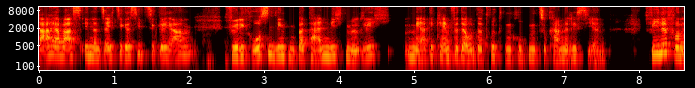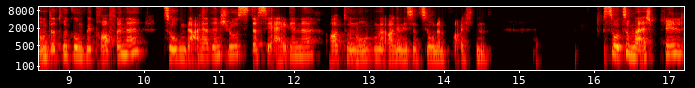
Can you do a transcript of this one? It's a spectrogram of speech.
daher war es in den 60er, 70er Jahren für die großen linken Parteien nicht möglich, mehr die Kämpfe der unterdrückten Gruppen zu kanalisieren. Viele von Unterdrückung Betroffene zogen daher den Schluss, dass sie eigene autonome Organisationen bräuchten. So zum Beispiel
